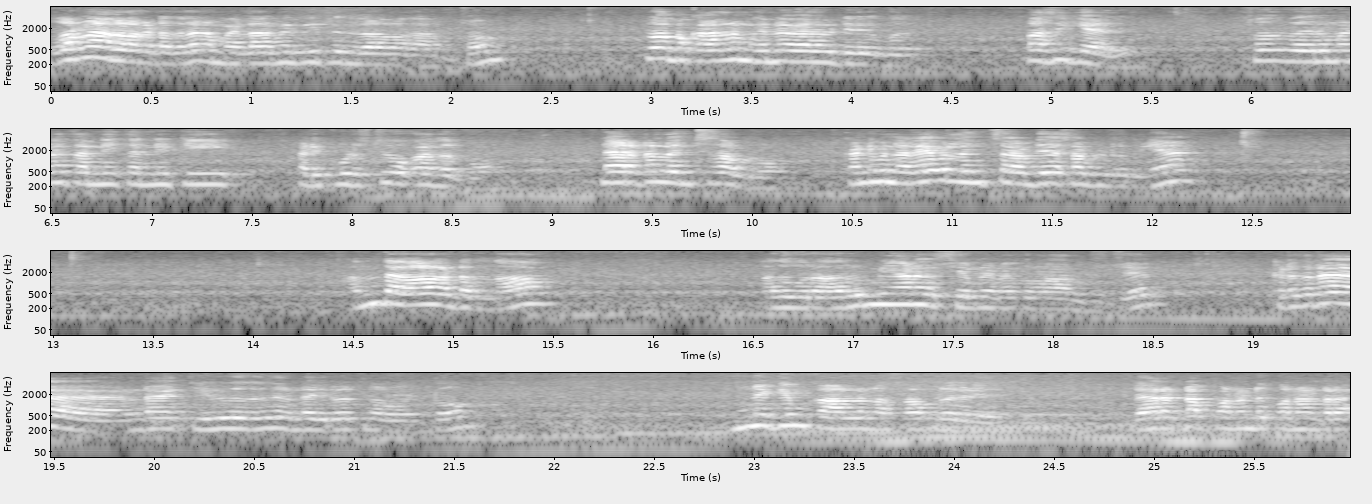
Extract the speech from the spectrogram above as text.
கொரோனா காலகட்டத்தில் நம்ம எல்லாருமே வீட்டிலேருந்து வேலை பார்க்க ஆரம்பித்தோம் ஸோ அப்போ காலையில் நமக்கு என்ன வேலை விட்டு இருக்க போகுது பசிக்காது. ஸோ வெறுமனே தண்ணி தண்ணி டீ அப்படி குடிச்சிட்டு உட்காந்துருப்போம் டேரெக்டாக லஞ்ச் சாப்பிடுவோம். கண்டிப்பாக நிறைய பேர் லஞ்ச் அப்படியே சாப்பிட்டுட்டு இருப்பீங்க. அந்த காலகட்டம் தான் அது ஒரு அருமையான விஷயம் எனக்கு ஒன்றா இருந்துச்சு கிட்டத்தட்ட ரெண்டாயிரத்தி இருபதுலேருந்து ரெண்டாயிரத்தி இருபத்தி நாலு வந்துட்டோம் இன்றைக்கும் காலைல நான் சாப்பிட்றது கிடையாது. டேரெக்டாக பன்னெண்டு பன்னெண்டரை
